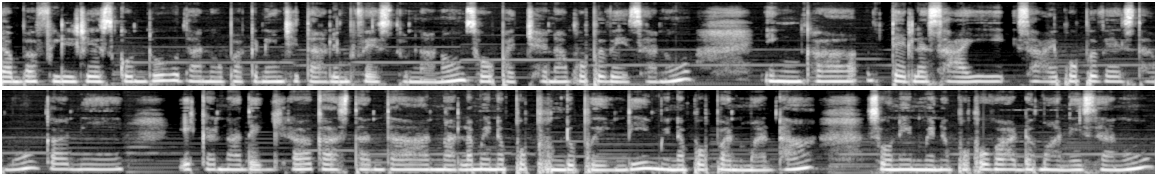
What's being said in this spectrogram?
డబ్బా ఫిల్ చేసుకుంటూ దాన్ని పక్క నుంచి తాలింపు వేస్తున్నాను. సో పచ్చెనపప్పు వేసాను ఇంకా తెల్ల సాయి సాయి పప్పు వేస్తాము. కానీ ఇక్కడ నా దగ్గర కాస్తంత నల్ల మినపప్పు ఉండిపోయింది. మినపప్పు అనమాట సో నేను మినపప్పు వాడడం మానేశాను.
